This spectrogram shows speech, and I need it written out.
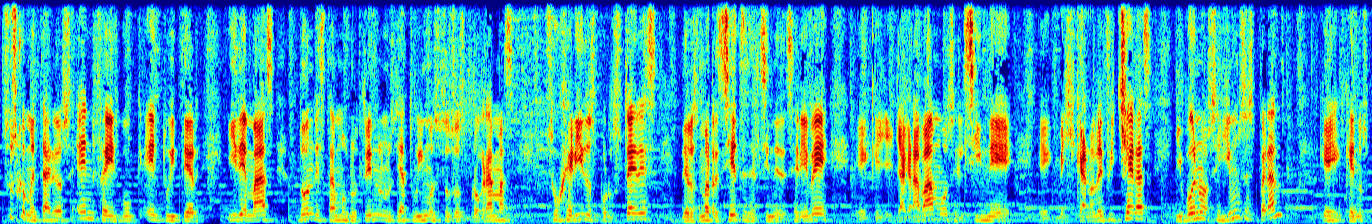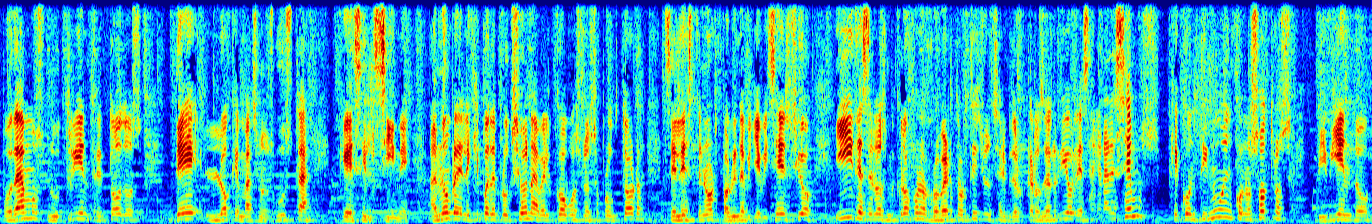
sus comentarios en Facebook, en Twitter y demás, donde estamos nutriéndonos. Ya tuvimos estos dos programas sugeridos por ustedes, de los más recientes del cine de serie B, eh, que ya grabamos, el cine eh, mexicano de ficheras. Y bueno, seguimos esperando que, nos podamos nutrir entre todos de lo que más nos gusta, que es el cine. A nombre del equipo de producción, Abel Cobos, nuestro productor, Celeste North, Paulina Villavicencio y desde los micrófonos Roberto Ortiz y un servidor Carlos del Río, les agradecemos que continúen con nosotros viviendo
